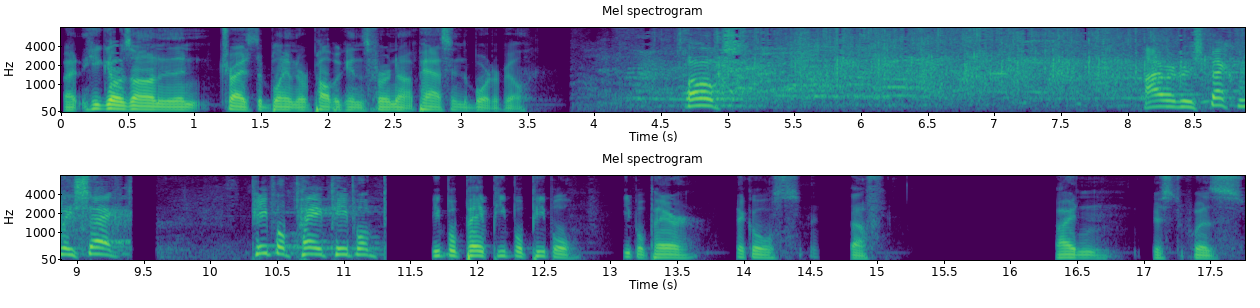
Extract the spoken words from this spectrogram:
But he goes on and then tries to blame the Republicans for not passing the border bill. Folks, I would respectfully say people pay people. People pay people, people, people pear, pickles, and stuff. Biden just was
